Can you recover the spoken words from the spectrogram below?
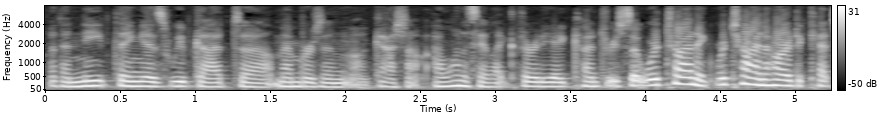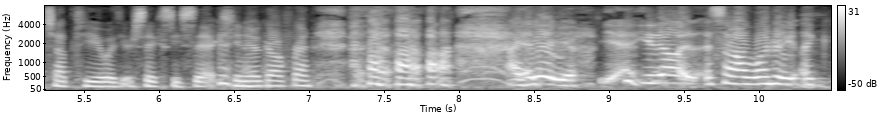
but the neat thing is we've got uh, members in, oh, gosh, I, I want to say like 38 countries. So we're trying to we're trying hard to catch up to you with your 66. You know, girlfriend. I hear you. yeah, you know. So I'm wondering, like,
